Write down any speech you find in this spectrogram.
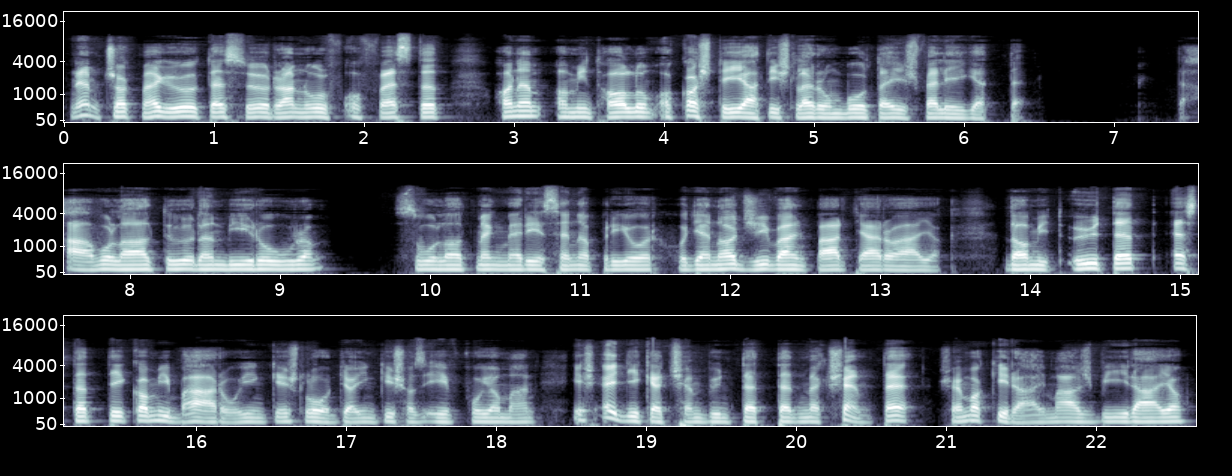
Nem csak megölte Sir Ranulf of Westet, hanem, amint hallom, a kastélyát is lerombolta és felégette. Távol áll tőlem, bíró uram, szólalt meg merészen a prior, hogy a nagy zsivány pártjára álljak, de amit ő tett, ezt tették a mi báróink és lordjaink is az év folyamán, és egyiket sem büntetted meg sem te, sem a király más bírája.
